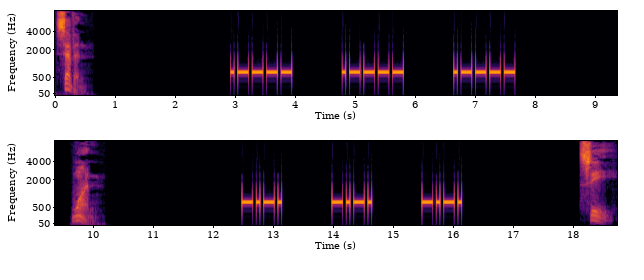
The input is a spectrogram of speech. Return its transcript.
Seven. One. C.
